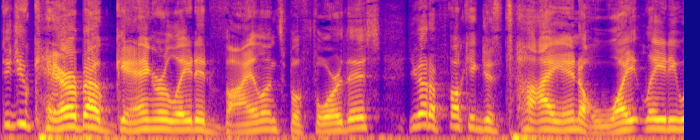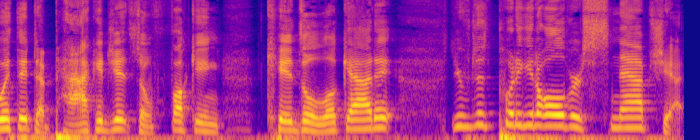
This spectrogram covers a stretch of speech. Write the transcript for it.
Did you care about gang related violence before this? You gotta fucking just tie in a white lady with it to package it so fucking kids will look at it? You're just putting it all over Snapchat.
